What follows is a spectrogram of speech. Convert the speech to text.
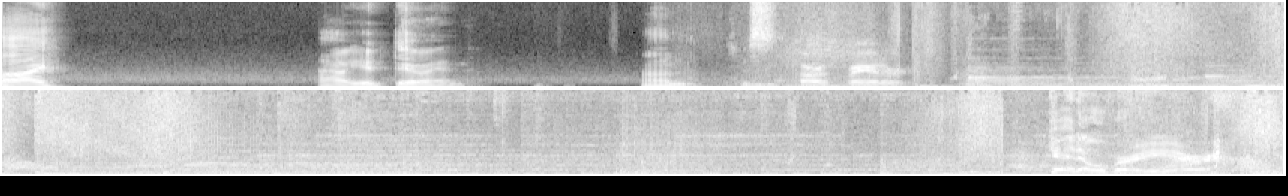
Hi. How you doing? I'm just Darth Vader. get over here.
